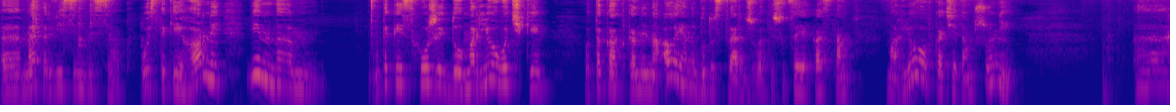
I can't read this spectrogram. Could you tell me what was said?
е, метр вісімдесят. Ось такий гарний. Він ем, такий схожий до марльовочки. Отака тканина. Але я не буду стверджувати, що це якась там марльовка чи там що ні. Е,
